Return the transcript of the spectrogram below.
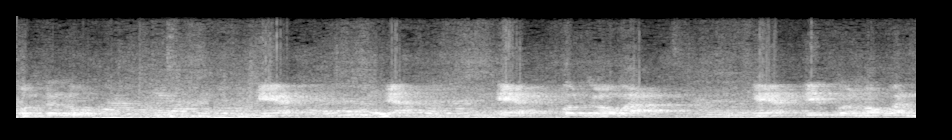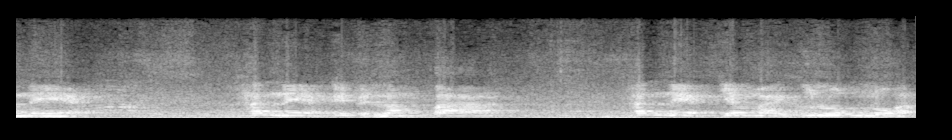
ผมจะรู้แอฟเนี่ยแอฟคนเขาว่าแอฟนี่คนเขาว่าแนบท่านแนบนี่เป็นลำปาง ท่านแนบยังใหม่คือลงหนวด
